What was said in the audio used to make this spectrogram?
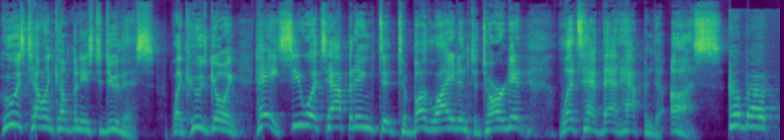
who is telling companies to do this? Like, who's going, hey, see what's happening to, to Bud Light and to Target? Let's have that happen to us. How about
